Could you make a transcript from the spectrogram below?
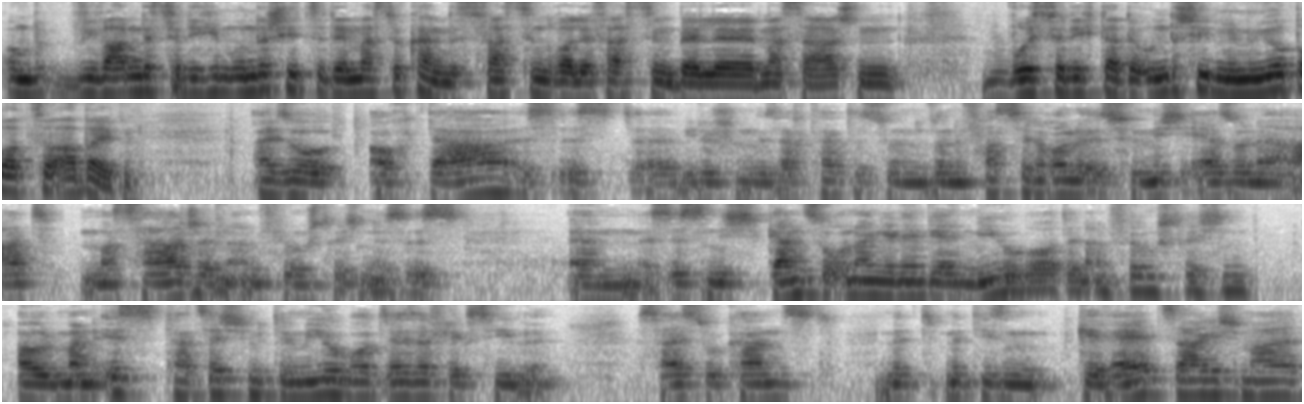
Und wie war denn das für dich im Unterschied zu dem, was du kannst? Faszienrolle, Faszienbälle, Massagen. Wo ist für dich da der Unterschied, mit dem Mio-Board zu arbeiten? Also auch da, es ist, äh, wie du schon gesagt hattest, so, eine Faszienrolle ist für mich eher so eine Art Massage in Anführungsstrichen. Es ist, ähm, es ist nicht ganz so unangenehm wie ein Mio-Board in Anführungsstrichen, aber man ist tatsächlich mit dem Mio-Board sehr, sehr flexibel. Das heißt, du kannst mit, mit diesem Gerät, sage ich mal,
